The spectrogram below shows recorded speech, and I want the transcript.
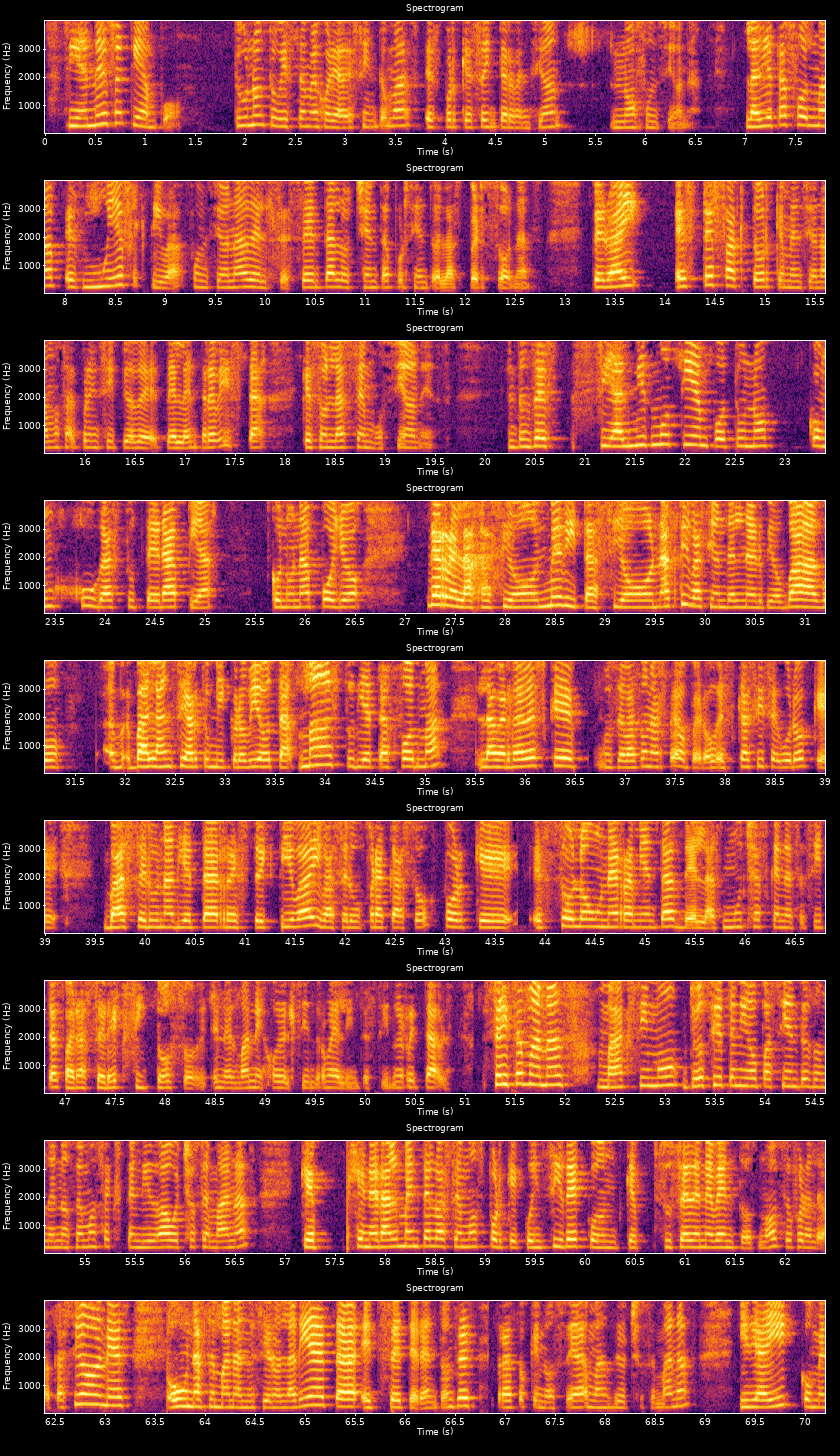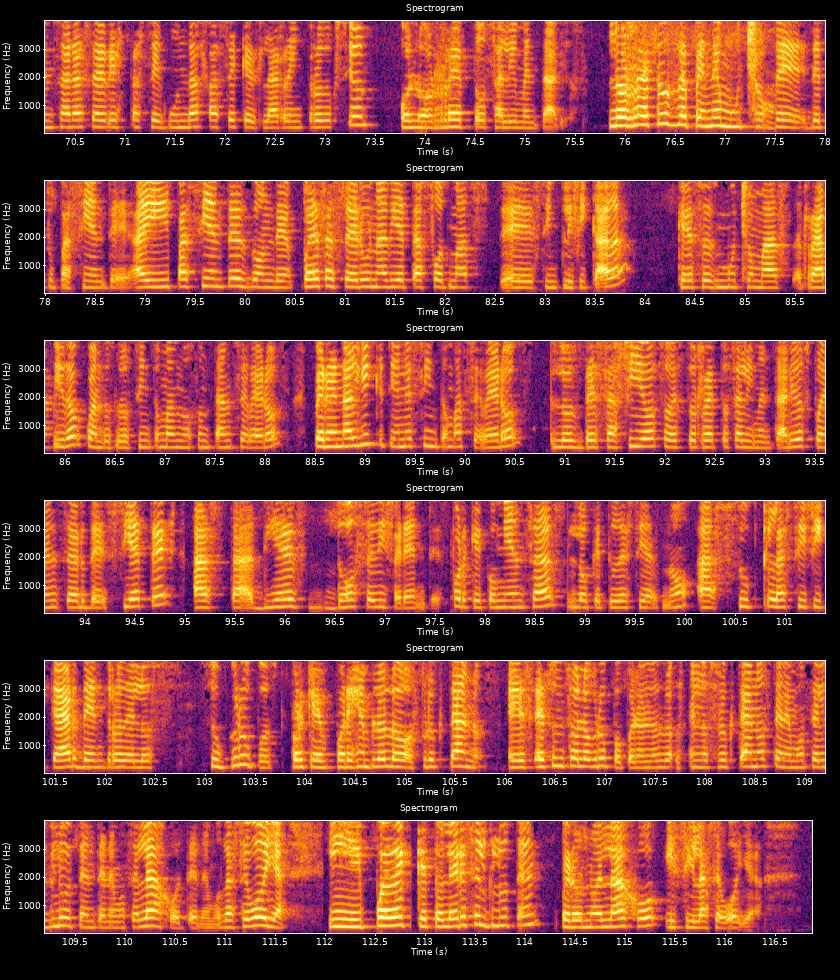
Si en ese tiempo tú no tuviste mejoría de síntomas, es porque esa intervención no funciona. La dieta FODMAP es muy efectiva, funciona del 60 al 80% de las personas, pero hay este factor que mencionamos al principio de, de la entrevista, que son las emociones. Entonces, si al mismo tiempo tú no conjugas tu terapia con un apoyo de relajación, meditación, activación del nervio vago, balancear tu microbiota más tu dieta FODMAP, la verdad es que, no se va a sonar feo, pero es casi seguro que va a ser una dieta restrictiva y va a ser un fracaso porque es solo una herramienta de las muchas que necesitas para ser exitoso en el manejo del síndrome del intestino irritable. Seis semanas máximo. Yo sí he tenido pacientes donde nos hemos extendido a ocho semanas que generalmente lo hacemos porque coincide con que suceden eventos, ¿no? Se fueron de vacaciones o una semana no hicieron la dieta, etcétera. Entonces, trato que no sea más de ocho semanas y de ahí comenzar a hacer esta segunda fase que es la reintroducción o los retos alimentarios. Los retos dependen mucho de, tu paciente. Hay pacientes donde puedes hacer una dieta FODMAS eh, simplificada, que eso es mucho más rápido cuando los síntomas no son tan severos, pero en alguien que tiene síntomas severos, los desafíos o estos retos alimentarios pueden ser de 7 hasta 10, 12 diferentes, porque comienzas lo que tú decías, ¿no? A subclasificar dentro de los subgrupos, porque por ejemplo los fructanos es, es un solo grupo, pero en los, en los fructanos tenemos el gluten, tenemos el ajo, tenemos la cebolla y puede que toleres el gluten, pero no el ajo y sí la cebolla.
